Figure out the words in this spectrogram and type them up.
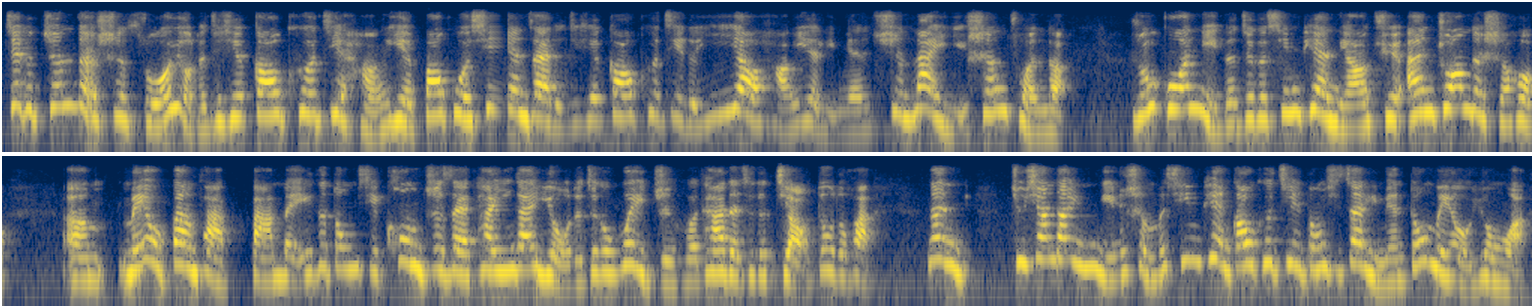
这个真的是所有的这些高科技行业，包括现在的这些高科技的医药行业里面是赖以生存的。如果你的这个芯片你要去安装的时候，呃，没有办法把每一个东西控制在它应该有的这个位置和它的这个角度的话，那你。就相当于你的什么芯片、高科技的东西在里面都没有用啊，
